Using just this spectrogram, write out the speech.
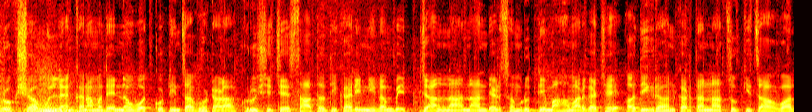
वृक्ष मूल्यांकनामध्ये नव्वद कोटींचा घोटाळा कृषीचे सात अधिकारी निलंबित जालना नांदेड समृद्धी महामार्गाचे अधिग्रहण करताना चुकीचा अहवाल.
